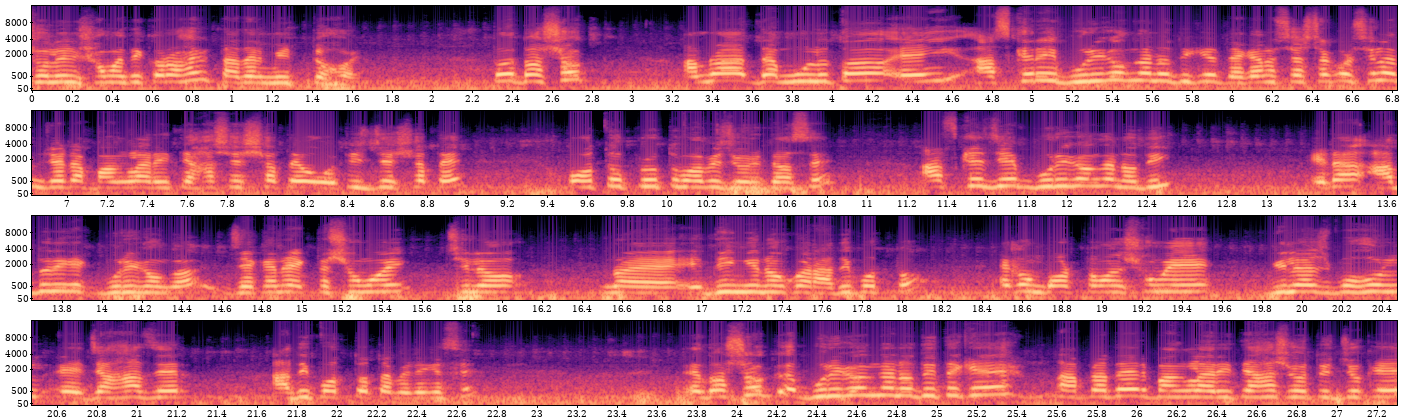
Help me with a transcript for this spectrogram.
সলিল সমাধি করা হয়, তাদের মৃত্যু হয়। তো দর্শক, আমরা মূলত এই আজকের এই বুড়িগঙ্গা নদীকে দেখানোর চেষ্টা করছিলাম, যেটা বাংলার ইতিহাসের সাথে, ঐতিহ্যের সাথে ওতপ্রোতভাবে জড়িত আছে। আজকে যে বুড়িগঙ্গা নদী, এটা আধুনিক এক বুড়িগঙ্গা, যেখানে একটা সময় ছিল ডিঙ্গি নৌকার আধিপত্য, এখন বর্তমান সময়ে বিলাসবহুল এই জাহাজের আধিপত্যটা বেড়ে গেছে। দর্শক, বুড়িগঙ্গা নদী থেকে আপনাদের বাংলার ইতিহাস ঐতিহ্যকে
